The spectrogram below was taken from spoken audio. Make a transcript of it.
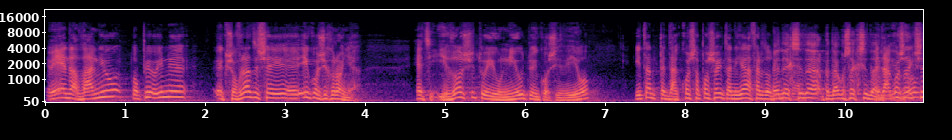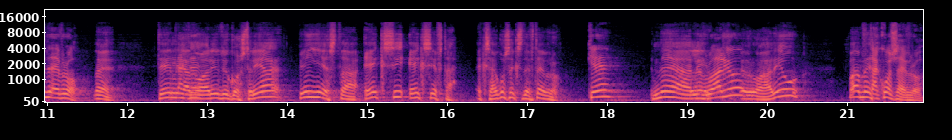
ένα δάνειο το οποίο είναι εξοφλάται σε ε, 20 χρόνια. Έτσι, η δόση του Ιουνίου του 22 ήταν 500, πόσο ήταν, για να φέρετε το 560, 560 560 ευρώ. Ναι. Τέλη Κοιτάξτε. Ιανουαρίου του 23 πήγε στα 667. 667 ευρώ. Και Νέα λέει, Φεβρουάριο. Φεβρουαρίου πάμε 700 ευρώ.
